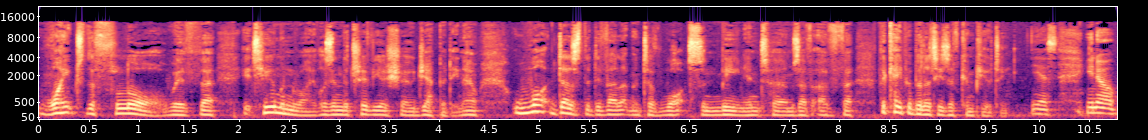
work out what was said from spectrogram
wiped the floor with uh, its human rivals in the trivia show Jeopardy. Now, what does the development of Watson mean in terms of, of uh, the capabilities of computing? Yes. You know,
